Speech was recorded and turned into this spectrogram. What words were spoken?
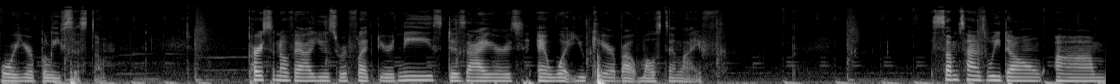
or your belief system. Personal values reflect your needs, desires, and what you care about most in life. Sometimes we don't um,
